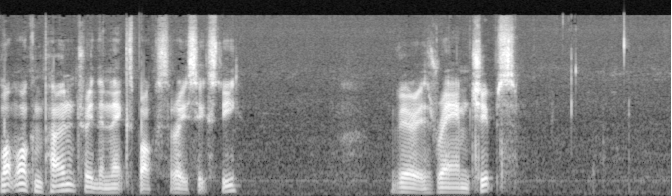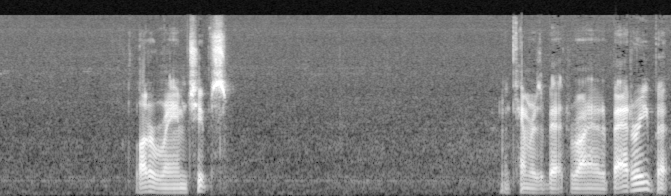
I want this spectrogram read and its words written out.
A lot more componentry than an Xbox 360. Various RAM chips. A lot of RAM chips. The camera's about to run out of battery, but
